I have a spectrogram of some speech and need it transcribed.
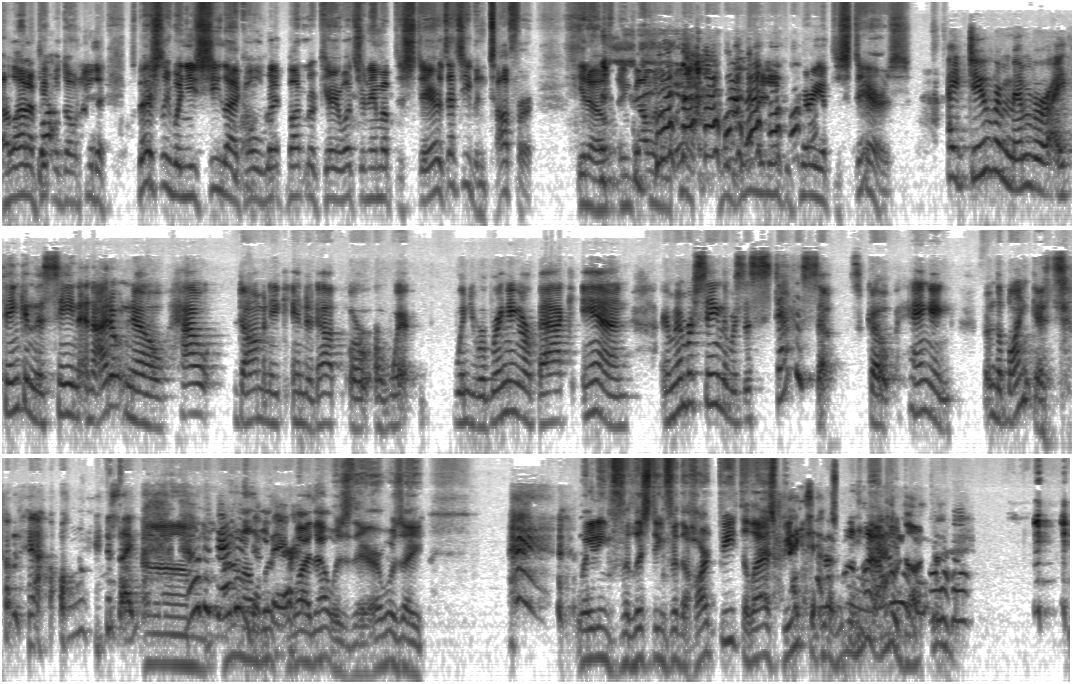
a lot of people don't know that, especially when you see like old Rhett Butler carry what's her name up the stairs. That's even tougher, you know, and going away. Why did you have to carry up the stairs? I do remember, I think in the scene, and I don't know how Dominique ended up or, or where, when you were bringing her back in, I remember seeing there was a stethoscope hanging from the blanket somehow. It's like, Um, how did I that don't know end up what- there? why that was there. Was I waiting for listening for the heartbeat, the last beat? don't Because what am I? I'm no doctor.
